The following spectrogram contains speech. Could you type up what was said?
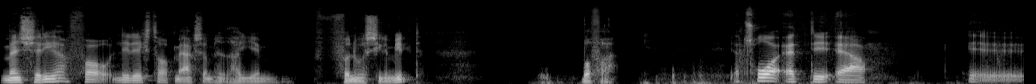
Men sharia får lidt ekstra opmærksomhed herhjemme, for nu at sige det mildt. Hvorfor? Jeg tror, at det er... Øh,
